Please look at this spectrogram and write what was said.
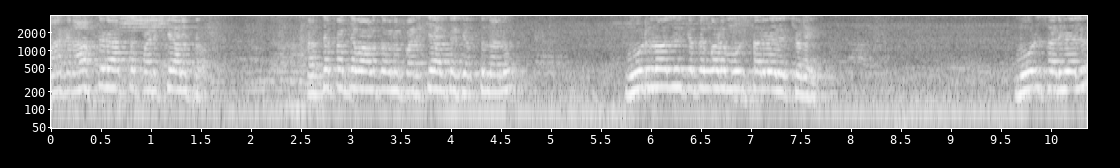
నాకు రాష్ట్ర వ్యాప్త పరిచయాలతో పెద్ద పెద్ద వాళ్ళతో ఉన్న పరిచయాలతో చెప్తున్నాను. మూడు రోజుల క్రితం కూడా మూడు సర్వేలు వచ్చున్నాయి మూడు సర్వేలు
